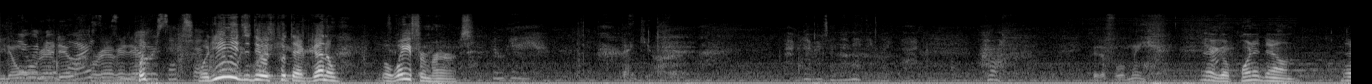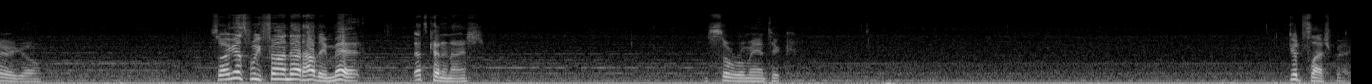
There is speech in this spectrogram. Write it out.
You know there what were we're no gonna do? bars. We're there gonna was do- no reception. What you need to do is put that gun away from her. Okay. Thank you. I've never done anything like that. Could have fooled me. There you go. Point it down. There you go. So I guess we found out how they met. That's kind of nice. It's so romantic. Good flashback.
